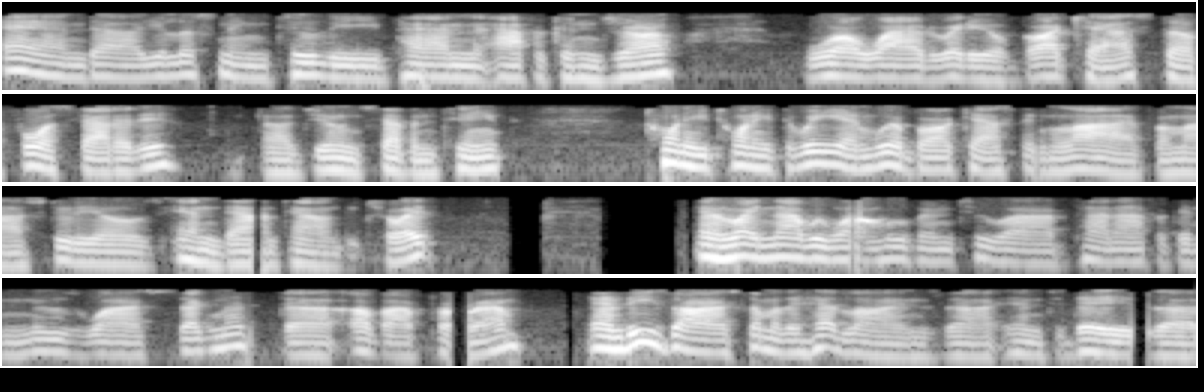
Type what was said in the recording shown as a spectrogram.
And uh, you're listening to the Pan African Journal worldwide radio broadcast uh, for Saturday, uh, June 17th, 2023, and we're broadcasting live from our studios in downtown Detroit. And right now we want to move into our Pan-African Newswire segment uh, of our program. And these are some of the headlines uh, in today's uh,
